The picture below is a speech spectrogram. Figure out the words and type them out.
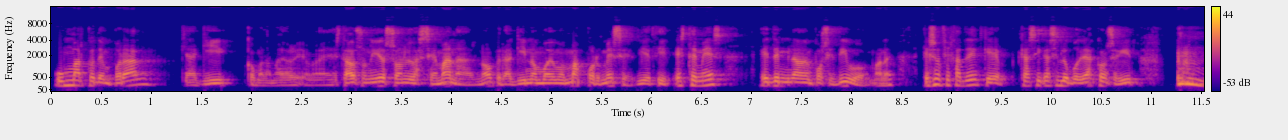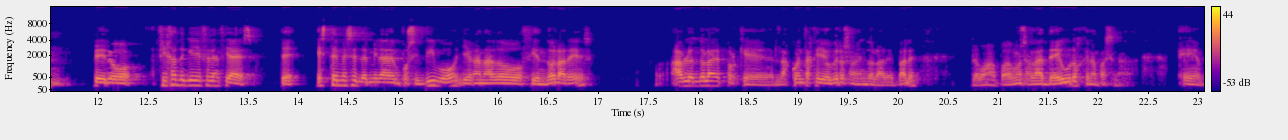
un marco temporal, que aquí, como la mayoría, en Estados Unidos son las semanas, ¿no? Pero aquí nos movemos más por meses. Y decir, este mes he terminado en positivo, ¿vale? Eso fíjate que casi casi lo podrías conseguir, pero fíjate qué diferencia es. De este mes he terminado en positivo y he ganado 100 dólares. Hablo en dólares porque las cuentas que yo veo son en dólares, ¿vale? Pero bueno, podemos hablar de euros que no pasa nada. Eh,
